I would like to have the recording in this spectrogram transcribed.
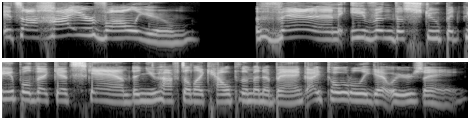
It's a higher volume than even the stupid people that get scammed and you have to like help them in a bank. I totally get what you're saying.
